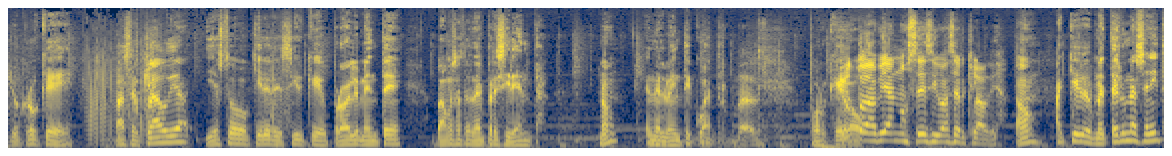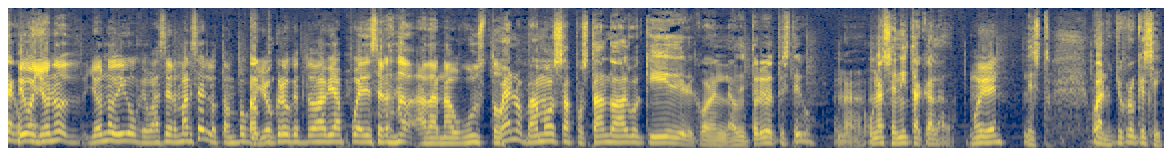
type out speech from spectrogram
yo creo que va a ser Claudia y esto quiere decir que probablemente vamos a tener presidenta, ¿no? En el 24. Porque, yo todavía no sé si va a ser Claudia. ¿No? Hay que meterle una cenita. Digo, yo no, yo no digo que va a ser Marcelo tampoco. Yo creo que todavía puede ser Adán Augusto. Bueno, vamos apostando algo aquí con el auditorio de testigo. Una, una cenita acá al lado. Muy bien. Listo. Bueno, yo creo que sí.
